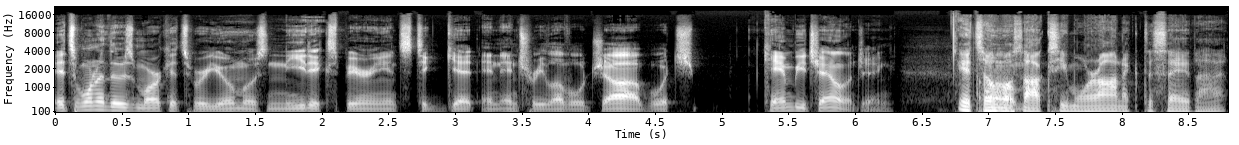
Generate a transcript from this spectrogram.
it's one of those markets where you almost need experience to get an entry level job, which can be challenging. It's almost Um, oxymoronic to say that.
